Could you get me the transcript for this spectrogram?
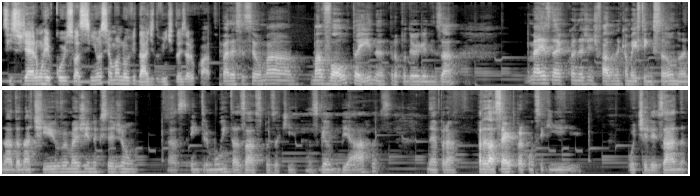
se isso já era um recurso assim ou se é uma novidade do 2204. Parece ser uma, uma volta aí, né, para poder organizar. Mas, né, quando a gente fala né, que é uma extensão, não é nada nativo, imagino que sejam, as, entre muitas aspas aqui, as gambiarras né, para dar certo, para conseguir utilizar. Né?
